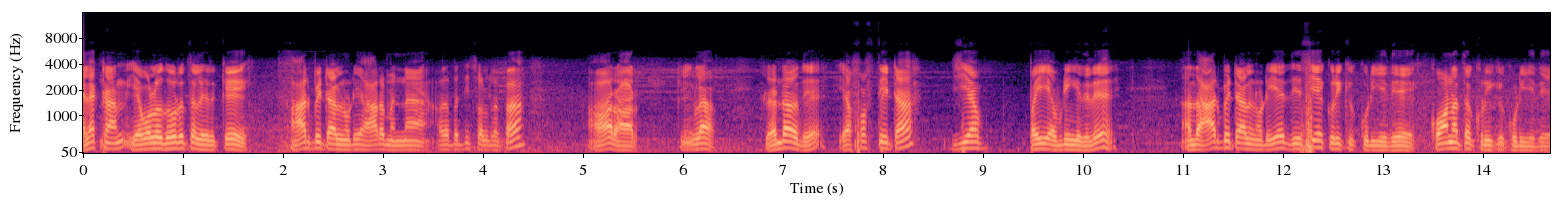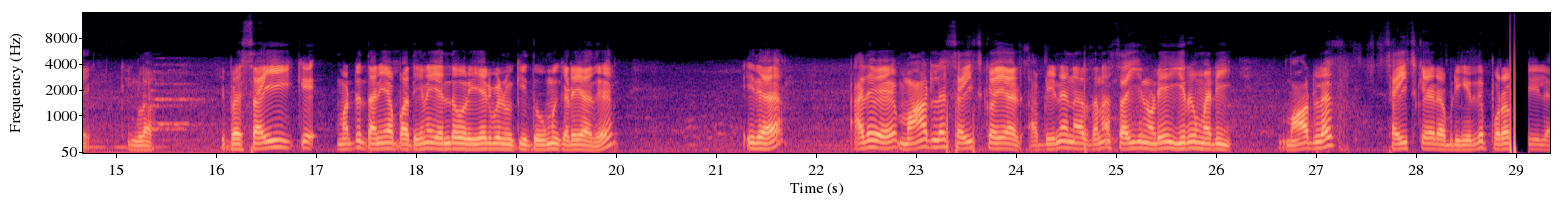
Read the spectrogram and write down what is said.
எலக்ட்ரான் எவ்வளோ தூரத்தில் இருக்குது ஆர்பிட்டாலினுடைய ஆரம் என்ன? அதை பற்றி சொல்கிறது தான் ஆர்ஆர் ஓகேங்களா? ரெண்டாவது எஃப்எஃப் தீட்டா ஜிஎஃப் பை அப்படிங்கிறது அந்த ஆர்பிட்டாலினுடைய திசையை குறிக்கக்கூடியது கோணத்தை குறிக்கக்கூடியது. ஓகேங்களா? இப்போ சைக்கு மட்டும் தனியாக பார்த்தீங்கன்னா எந்த ஒரு இயற்பியல் முக்கியத்துவமும் கிடையாது. இதை அதுவே மாடுலஸ் சை ஸ்கொயர்டு அப்படின்னு என்ன அர்த்தம்னா சையினுடைய இருமடி. மாடுலஸ் சை ஸ்கொயர்டு அப்படிங்கிறது புறவெளியில்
